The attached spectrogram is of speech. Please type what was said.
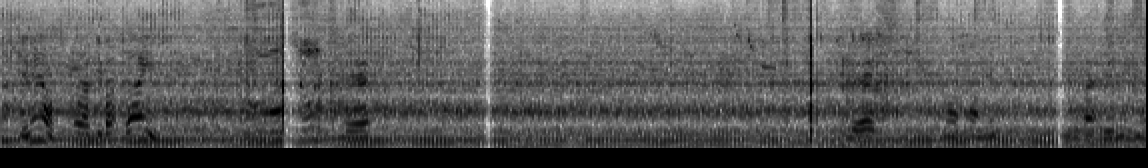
Fucking hell, I'll give up playing. Yeah. Yes. Nice one, Nick. In the back really, isn't it?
